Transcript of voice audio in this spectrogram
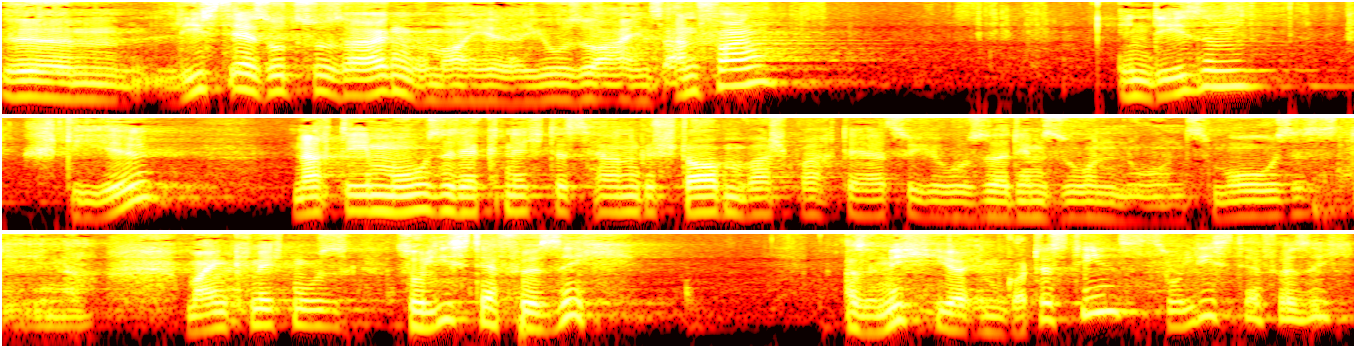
ähm, liest er sozusagen, wenn wir hier Josua 1 anfangen, in diesem Stil, nachdem Mose, der Knecht des Herrn, gestorben war, sprach der Herr zu Josua, dem Sohn Nuns, Moses Diener. Mein Knecht Moses, so liest er für sich. Also nicht hier im Gottesdienst, so liest er für sich.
